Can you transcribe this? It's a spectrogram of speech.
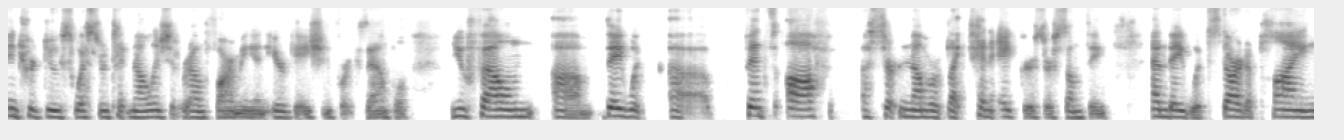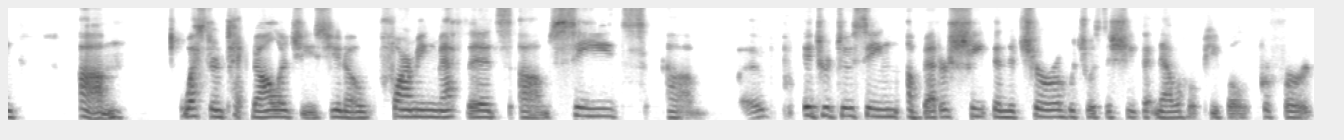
introduce Western technologies around farming and irrigation, for example. You found um, they would uh, fence off a certain number, like 10 acres or something, and they would start applying um, Western technologies, you know, farming methods, um, seeds, um, uh, introducing a better sheep than the churro, which was the sheep that Navajo people preferred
